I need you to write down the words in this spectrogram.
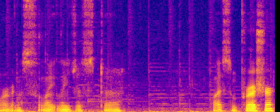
We're going to slightly just uh, apply some pressure.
